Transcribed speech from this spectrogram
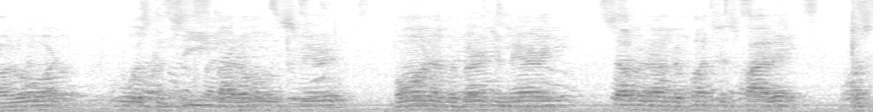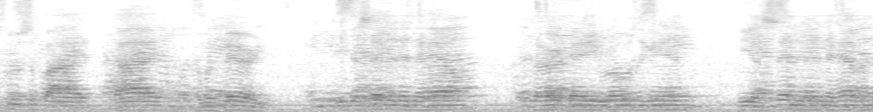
our Lord, who was conceived by the Holy Spirit, born of the Virgin Mary, suffered under Pontius Pilate, was crucified, died, and was buried. He descended into hell. The third day he rose again. He ascended into heaven.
